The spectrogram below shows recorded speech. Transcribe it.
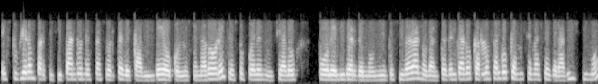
estuvieron participando en esta suerte de cabildeo con los senadores. Esto fue denunciado por el líder del Movimiento Ciudadano, Dante Delgado Carlos, algo que a mí se me hace gravísimo,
